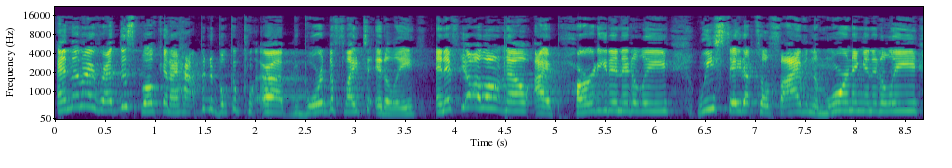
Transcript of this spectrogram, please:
And then I read this book and I happened to book a uh, board the flight to Italy. And if y'all don't know, I partied in Italy. We stayed up till five in the morning in Italy.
